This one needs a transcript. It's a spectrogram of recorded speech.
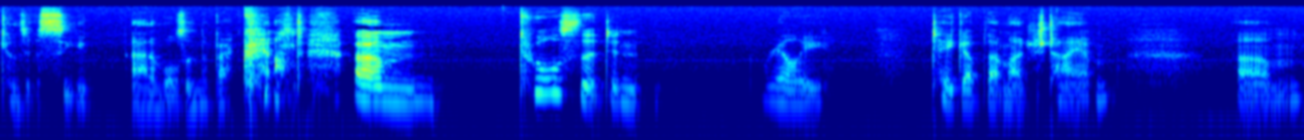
can just see animals in the background. Um, tools that didn't really take up that much time. Um,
